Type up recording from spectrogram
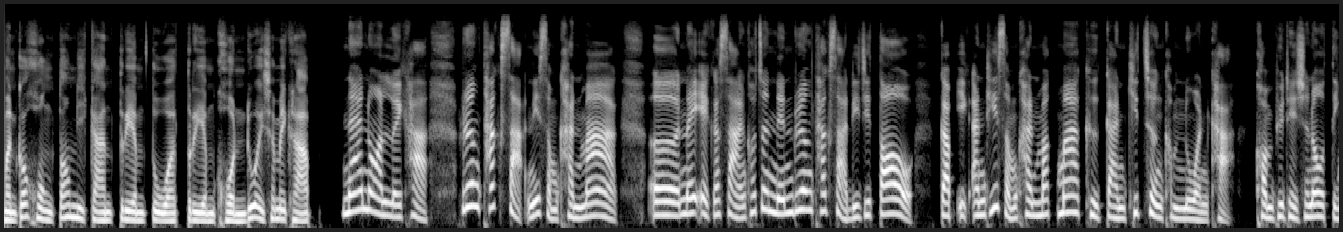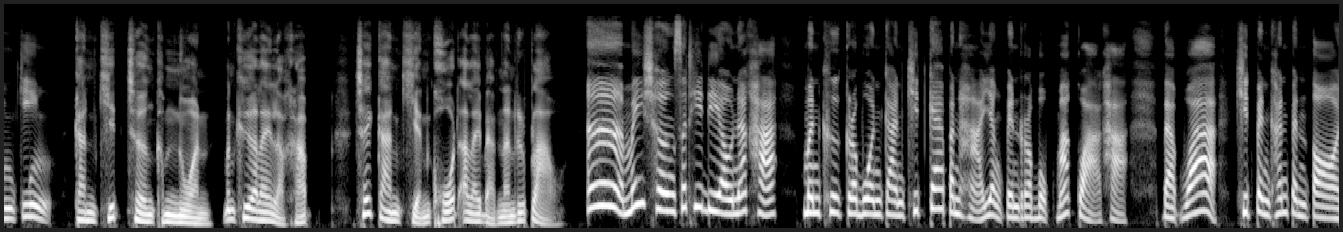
มันก็คงต้องมีการเตรียมตัวเตรียมคนด้วยใช่ไหมครับแน่นอนเลยค่ะ เรื่องทักษะนี่สำคัญมากเออในเอกสารเขาจะเน้นเรื่องทักษะดิจิทัลกับอีกอันที่สำคัญมากๆ คือการคิดเชิงคำนวณค่ะ computational thinking การคิดเชิงคำนวณ มันคืออะไรเหรอครับ ใช่การเขียนโค้ดอะไรแบบนั้นหรือเปล่า อ่าไม่เชิงซะทีเดียวนะคะ มันคือกระบวนการคิดแก้ปัญหาอย่างเป็นระบบมากกว่าค่ะ แบบว่าคิดเป็นขั้นเป็นตอน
